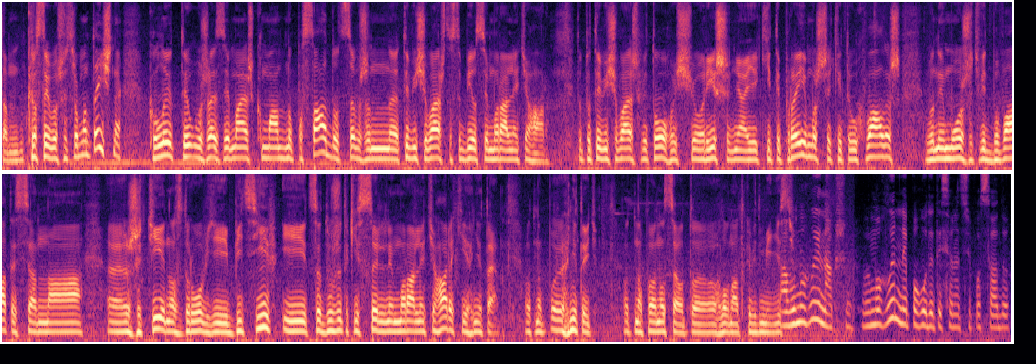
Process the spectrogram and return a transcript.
там красиве, щось романтичне. Коли ти вже займаєш командну посаду, це вже не ти відчуваєш на собі цей моральний тягар. Тобто ти відчуваєш від того, що рішення, які ти приймеш, які ти ухвалиш, вони можуть відбуватися на е, житті, на здоров'ї бійців, і це дуже такий сильний моральний тягар, який гніте. От нап- гнітить. От напевно, це от е, головна така відмінність. А ви могли інакше? Ви могли не погодитися на цю посаду,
